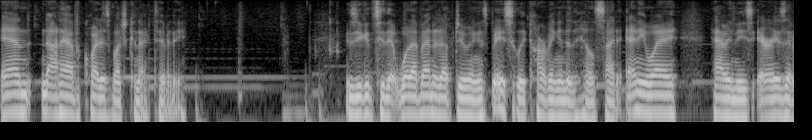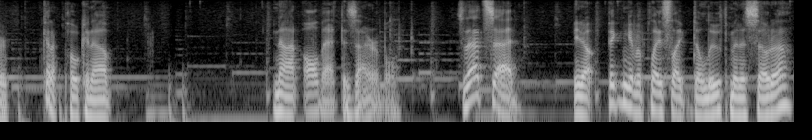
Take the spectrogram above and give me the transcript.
and not have quite as much connectivity. As you can see that what I've ended up doing is basically carving into the hillside anyway, having these areas that are kind of poking up not all that desirable. So that said, you know, thinking of a place like Duluth, Minnesota,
